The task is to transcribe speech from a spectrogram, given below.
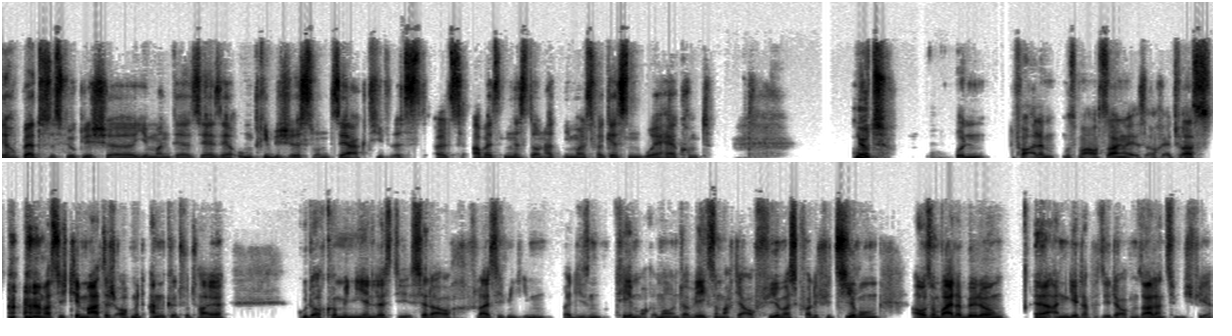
der Hubertus ist wirklich äh, jemand, der sehr, sehr umtriebig ist und sehr aktiv ist als Arbeitsminister und hat niemals vergessen, wo er herkommt. Gut. Ja. Und vor allem muss man auch sagen, er ist auch etwas, was sich thematisch auch mit Anke total gut auch kombinieren lässt. Die ist ja da auch fleißig mit ihm bei diesen Themen auch immer unterwegs und macht ja auch viel, was Qualifizierung, Aus- und Weiterbildung äh, angeht. Da passiert ja auch im Saarland ziemlich viel.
